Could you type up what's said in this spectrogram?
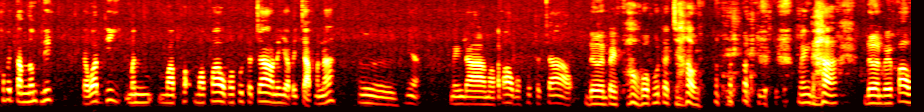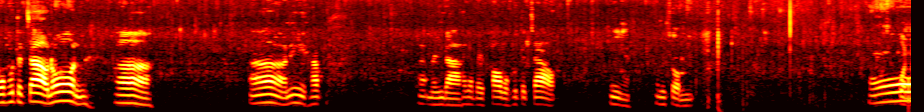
เขาไปตำน้ำพริก แต่ว่าที่มันมามาเฝ้าพระพุทธเจ้าเนี่ยอย่าไปจับมันนะเออเนี่ย แมงดามาเฝ้าพระพุทธเจ้า เดินไปเฝ้าพระพุทธเจ้า แมงดาเดินไปเฝ้าพระพุทธเจ้าโน่นอ่าอ่านี่ครับแมงดาเขาจะไปเฝ้าพระพุทธเจ้า นี่ไงท่านผู้ชมฝน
